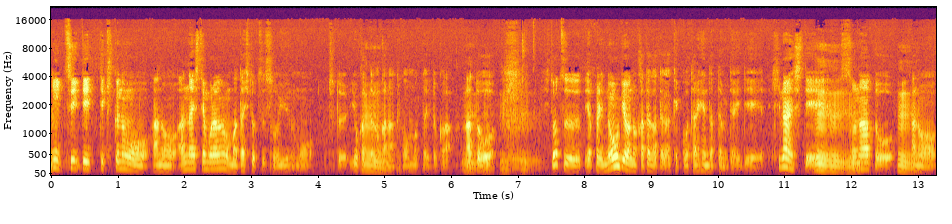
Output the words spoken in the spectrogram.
についていって聞くのもあの案内してもらうのもまた一つそういうのもちょっと良かったのかなとか思ったりとか、あと、一つやっぱり農業の方々が結構大変だったみたいで避難して、その後、あの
